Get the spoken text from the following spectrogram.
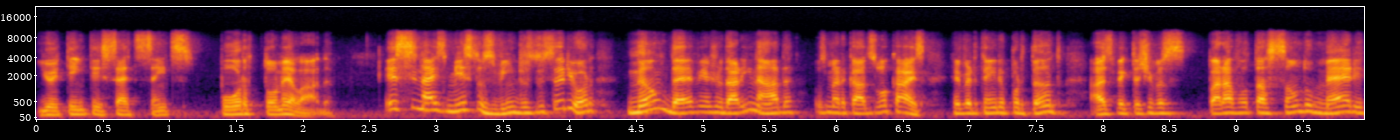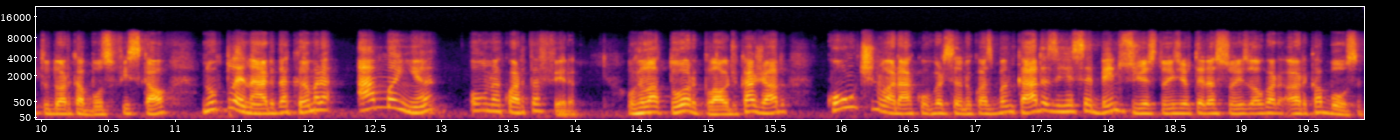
e 87 centes por tonelada. Esses sinais mistos vindos do exterior não devem ajudar em nada os mercados locais, revertendo, portanto, as expectativas para a votação do mérito do arcabouço fiscal no plenário da Câmara amanhã ou na quarta-feira. O relator, Cláudio Cajado, continuará conversando com as bancadas e recebendo sugestões de alterações ao arcabouço,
